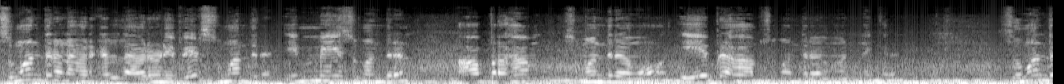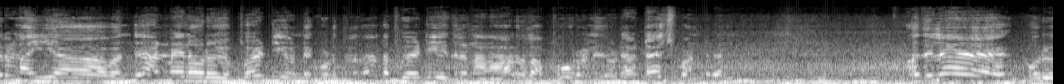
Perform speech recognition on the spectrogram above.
சுமந்திரன் அவர்கள் அவருடைய பேர் சுமந்திரன். எம்ஏ சுமந்திரன் ஆப்ரஹாம் சுமந்திரமோ ஏப்ரஹாம் சுமந்திரமோ நினைக்கிறேன். சுமந்திரன் ஐயா வந்து அண்மையில் ஒரு பேட்டி ஒன்று கொடுத்துருந்தேன் அந்த பேட்டி இதில் நான் ஆறுதலா போடுறேன். இதோட அட்டாச் பண்ணுறேன் அதில் ஒரு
